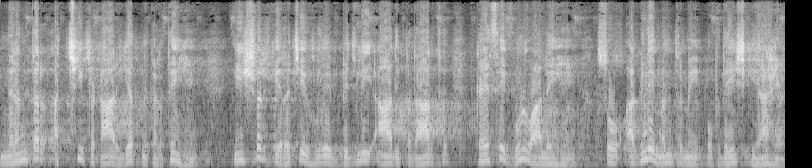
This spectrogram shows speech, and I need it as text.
निरंतर अच्छी प्रकार यत्न करते हैं। ईश्वर के रचे हुए बिजली आदि पदार्थ कैसे गुण वाले हैं, सो अगले मंत्र में उपदेश किया है।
